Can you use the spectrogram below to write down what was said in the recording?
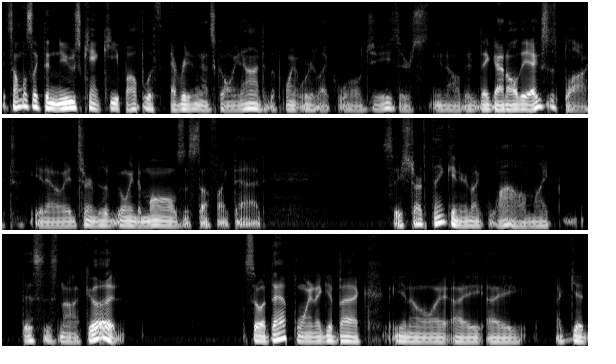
it's almost like the news can't keep up with everything that's going on to the point where you're like, well, geez, there's, you know, they got all the exits blocked, you know, in terms of going to malls and stuff like that. So you start thinking, you're like, wow, I'm like, this is not good. So at that point, I get back, you know, I, I, I, I get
